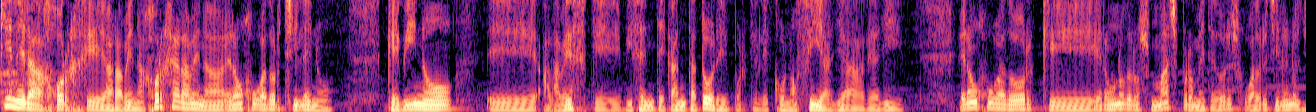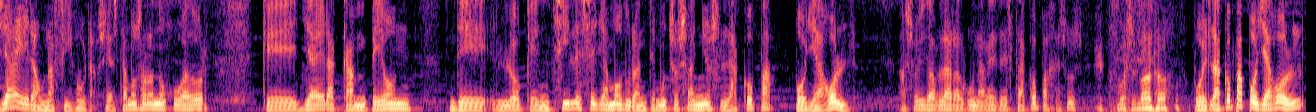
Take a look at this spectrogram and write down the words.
¿Quién era Jorge Aravena? Jorge Aravena era un jugador chileno que vino eh, a la vez que Vicente Cantatore, porque le conocía ya de allí. Era un jugador que era uno de los más prometedores jugadores chilenos, ya era una figura. O sea, estamos hablando de un jugador que ya era campeón de lo que en Chile se llamó durante muchos años la Copa Pollagol. ¿Has oído hablar alguna vez de esta copa, Jesús? Pues no, no. Pues la Copa Pollagol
